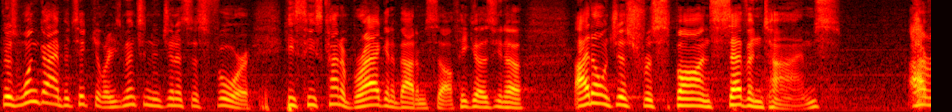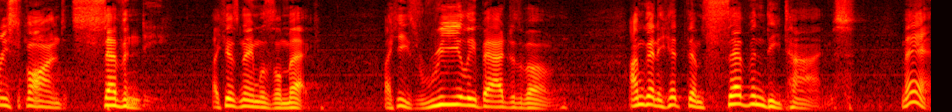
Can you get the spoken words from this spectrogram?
There's one guy in particular, he's mentioned in Genesis 4. He's, he's kind of bragging about himself. He goes, You know, I don't just respond seven times, I respond 70. Like his name was Lamech. Like he's really bad to the bone. I'm going to hit them 70 times. Man,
